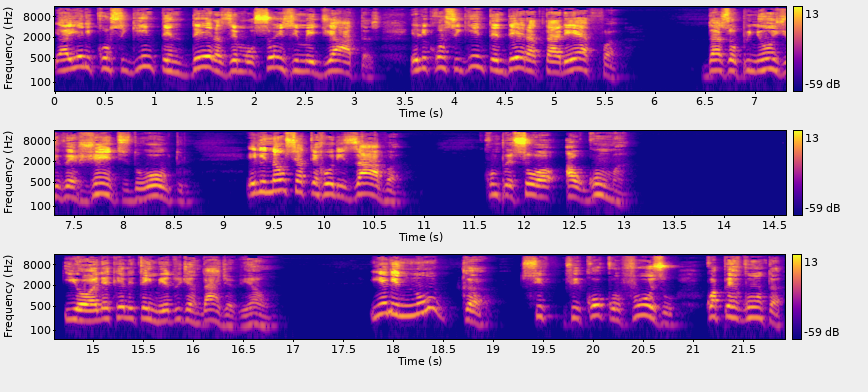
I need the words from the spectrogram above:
E aí ele conseguia entender as emoções imediatas, ele conseguia entender a tarefa das opiniões divergentes do outro. Ele não se aterrorizava com pessoa alguma. E olha que ele tem medo de andar de avião. E ele nunca se ficou confuso com a pergunta:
